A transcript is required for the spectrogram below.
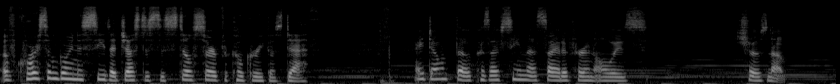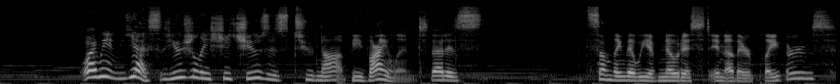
Of course, I'm going to see that justice is still served for Cocorico's death. I don't, though, because I've seen that side of her and always chose not. Well, I mean, yes, usually she chooses to not be violent. That is something that we have noticed in other playthroughs.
